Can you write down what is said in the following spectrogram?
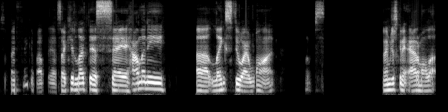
So if I think about this, I could let this say how many uh, lengths do I want? Oops. And I'm just going to add them all up.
